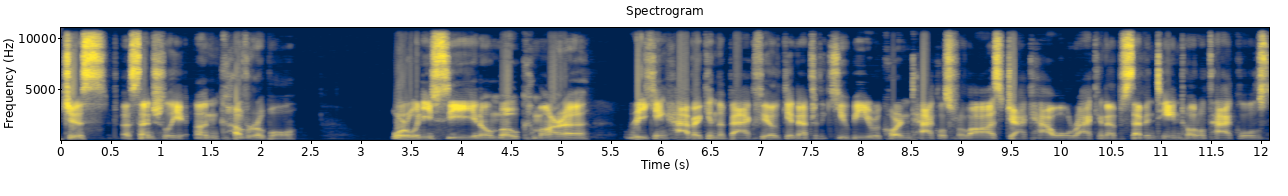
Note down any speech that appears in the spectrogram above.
just essentially uncoverable, or when you see, you know, Mo Kamara wreaking havoc in the backfield, getting after the QB, recording tackles for loss, Jack Howell racking up 17 total tackles,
